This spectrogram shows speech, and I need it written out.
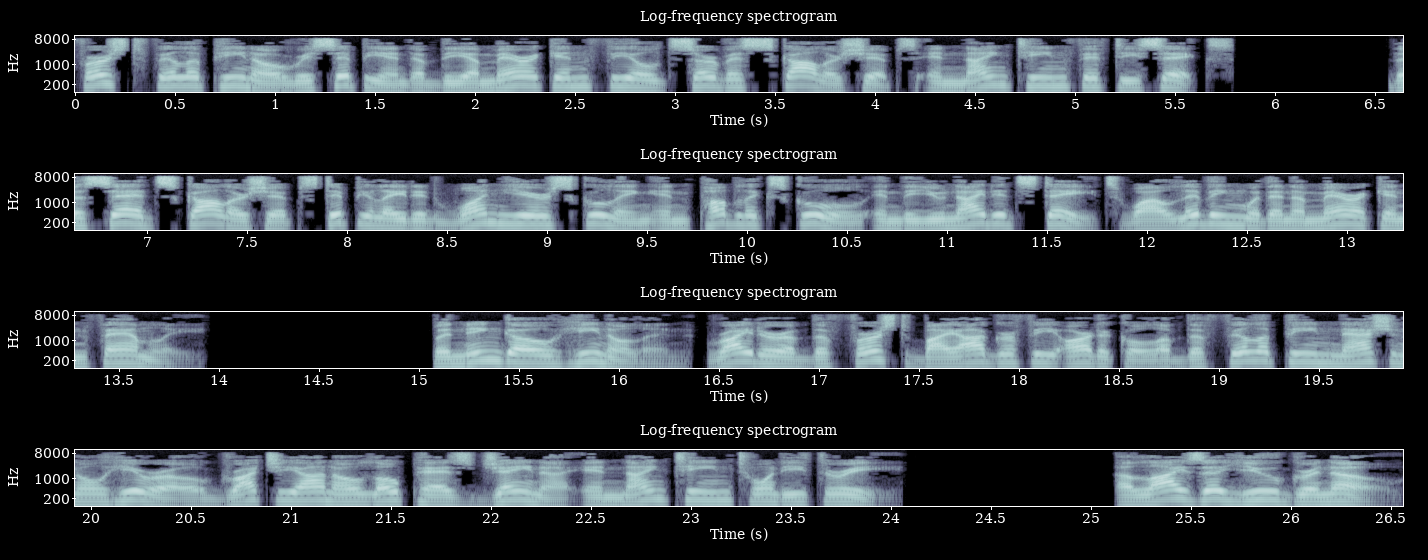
first Filipino recipient of the American Field Service Scholarships in 1956. The said scholarship stipulated one-year schooling in public school in the United States while living with an American family. Beningo Hinolan, writer of the first biography article of the Philippine national hero Graciano Lopez Jaena in 1923. Eliza U. Griño,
